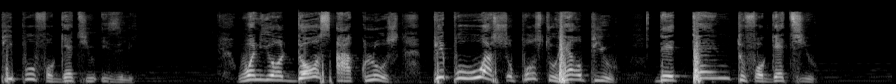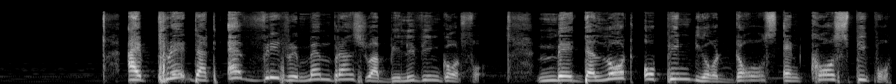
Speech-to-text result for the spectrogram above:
people forget you easily. When your doors are closed, people who are supposed to help you, they tend to forget you. I pray that every remembrance you are believing God for, May the Lord open your doors and cause people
